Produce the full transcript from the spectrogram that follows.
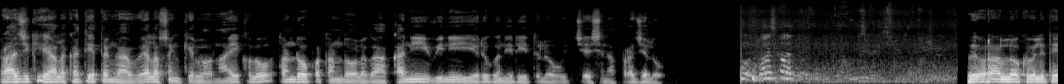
రాజకీయాలకు అతీతంగా వేల సంఖ్యలో నాయకులు తండోపతండోలుగా కని విని ఎరుగని రీతిలో విచ్చేసిన ప్రజలు. వివరాల్లోకి వెళితే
